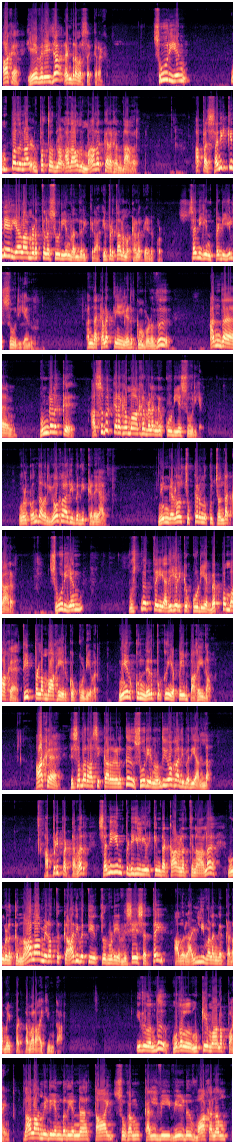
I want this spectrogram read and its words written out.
ஆக ஏவரேஜாக ரெண்டரை வருஷ கிரகம். சூரியன் முப்பது நாள் முப்பத்தொரு நாள் அதாவது மாதக்கிரகம் தான் அவர். அப்போ சனிக்கு நேர் ஏழாம் இடத்துல சூரியன் வந்திருக்கிறார். இப்படித்தான் நம்ம கணக்கு எடுக்கணும். சனியின் பிடியில் சூரியன். அந்த கணக்கில் எடுக்கும் பொழுது அந்த உங்களுக்கு அசுபக்கிரகமாக விளங்கக்கூடிய சூரியன். உங்களுக்கு வந்து அவர் யோகாதிபதி கிடையாது. நீங்களோ சுக்கரனுக்கு சொந்தக்காரர். சூரியன் உஷ்ணத்தை அதிகரிக்கக்கூடிய வெப்பமாக தீப்பிழம்பாக இருக்கக்கூடியவர். நீருக்கும் நெருப்புக்கும் எப்பயும் பகைதான். ஆக ரிஷபராசிக்காரர்களுக்கு சூரியன் வந்து யோகாதிபதி அல்ல. அப்படிப்பட்டவர் சனியின் பிடியில் இருக்கின்ற காரணத்தினால உங்களுக்கு நாலாம் இடத்துக்கு ஆதிபத்தியத்தினுடைய விசேஷத்தை அவர் அள்ளி வழங்க கடமைப்பட்டவர் ஆகின்றார். இது வந்து முதல் முக்கியமான பாயிண்ட் நாலாம் வீடு என்பது என்ன? தாய் சுகம் கல்வி வீடு வாகனம்.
